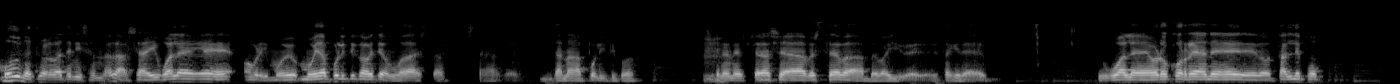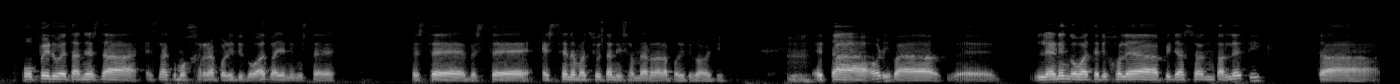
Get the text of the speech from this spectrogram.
modu natural baten izan dela, osea, igual, eh, mo- movida politikoa beti gongo da, ez da? Osea, dana politikoa. Mm. Zenen euskera zea bestea, ba, be bai, be, ez dakit, eh, igual eh, orokorrean eh, edo talde pop, poperuetan ez da, ez da como jarrera politiko bat, baina nik uste beste, beste eszena batzuetan izan behar dela politikoa beti. Mm. Eta hori, ba, e, lehenengo bateri jolea pira zen taldetik, eta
